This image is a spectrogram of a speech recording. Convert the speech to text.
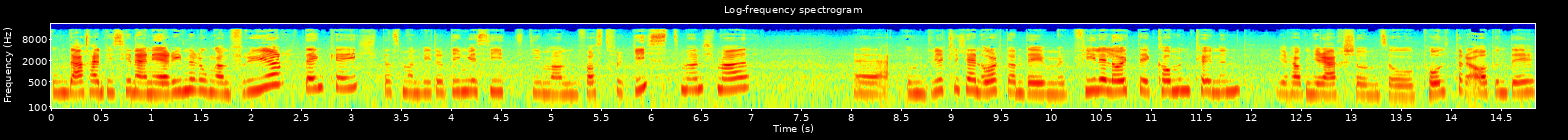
und auch ein bisschen eine Erinnerung an früher, denke ich, dass man wieder Dinge sieht, die man fast vergisst manchmal. Äh, und wirklich ein Ort, an dem viele Leute kommen können. Wir haben hier auch schon so Polterabende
